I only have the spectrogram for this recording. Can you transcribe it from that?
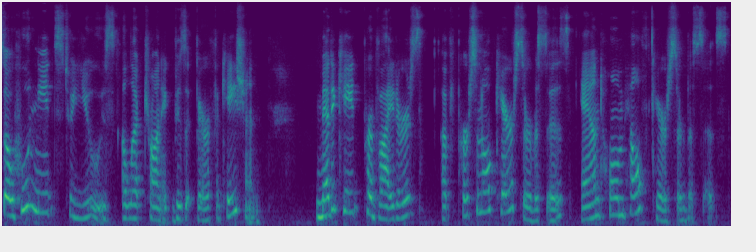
So who needs to use electronic visit verification? Medicaid providers of personal care services and home health care services.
